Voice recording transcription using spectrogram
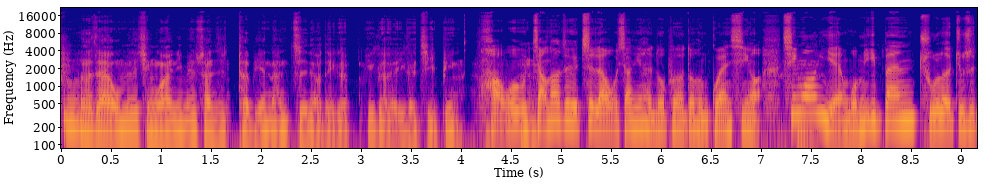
那个在我们的青光眼里面算是特别难治疗的一个一个一个疾病。好，我讲到这个治疗，我相信很多朋友都很关心哦。青光眼，我们一般除了就是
